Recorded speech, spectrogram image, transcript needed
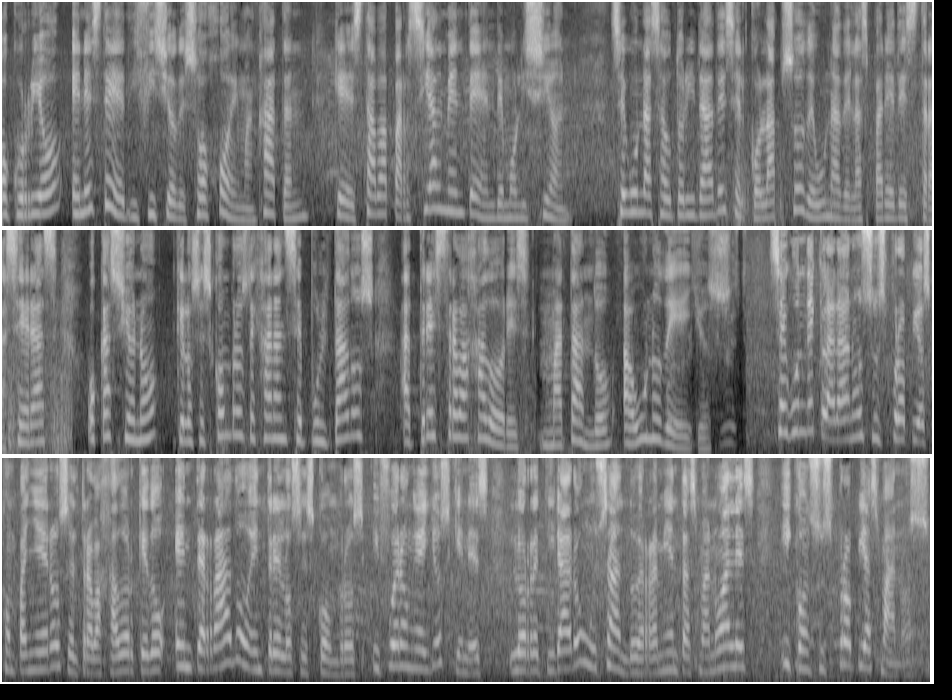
Ocurrió en este edificio de Soho en Manhattan, que estaba parcialmente en demolición. Según las autoridades, el colapso de una de las paredes traseras ocasionó que los escombros dejaran sepultados a tres trabajadores, matando a uno de ellos. Según declararon sus propios compañeros, el trabajador quedó enterrado entre los escombros y fueron ellos quienes lo retiraron usando herramientas manuales y con sus propias manos.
